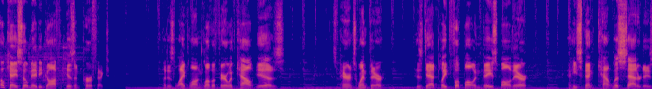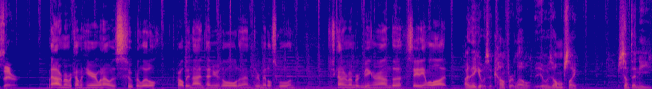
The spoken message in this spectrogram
Okay, so maybe Goff isn't perfect. But his lifelong love affair with Cal is. His parents went there. His dad played football and baseball there, and he spent countless Saturdays there. Man, I remember coming here when I was super little, probably nine, ten years old, and then through middle school, and just kind of remember being around the stadium a lot. I think it was a comfort level. It was almost like something he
